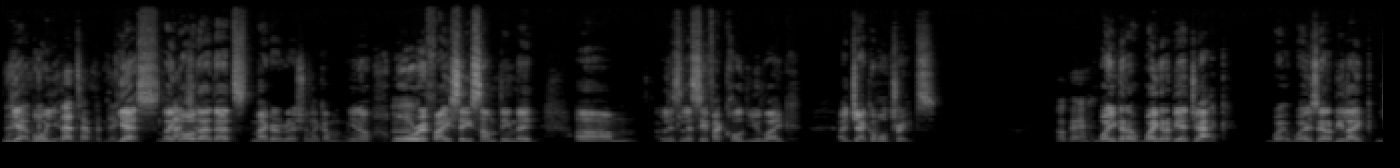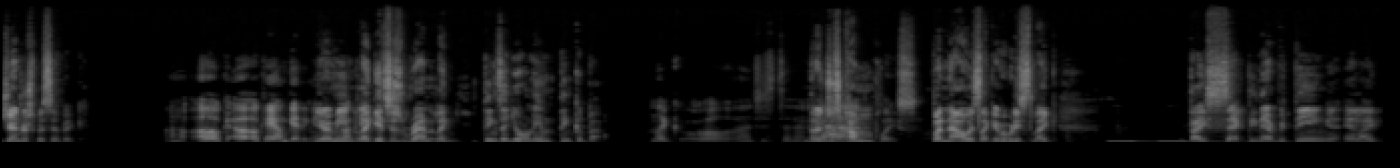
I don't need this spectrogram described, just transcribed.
Yeah well yeah, That type of thing. yes like oh that that's microaggression like i'm you know Mhm. or if i say something that um let's let's say if i called you like a jack of all trades Okay. why you gotta why you gotta be a jack why why is it gotta be like gender specific Uh, okay. uh, okay. I'm getting it. you know what i mean Okay. like it's just random like things that you don't even think about like well, I just didn't. that are just yeah. commonplace but now it's like everybody's like dissecting everything and like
